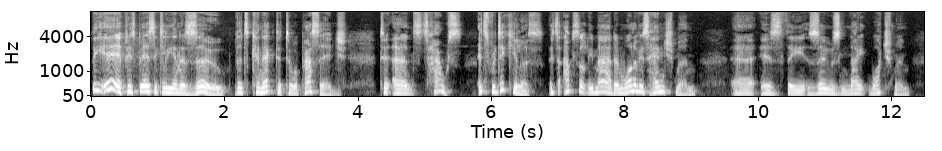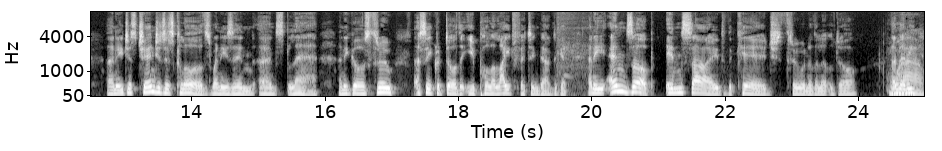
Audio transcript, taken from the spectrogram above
The ape is basically in a zoo that's connected to a passage to Ernst's house. It's ridiculous. It's absolutely mad. And one of his henchmen uh, is the zoo's night watchman. And he just changes his clothes when he's in Ernst's lair. And he goes through a secret door that you pull a light fitting down to get. And he ends up inside the cage through another little door. And then he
